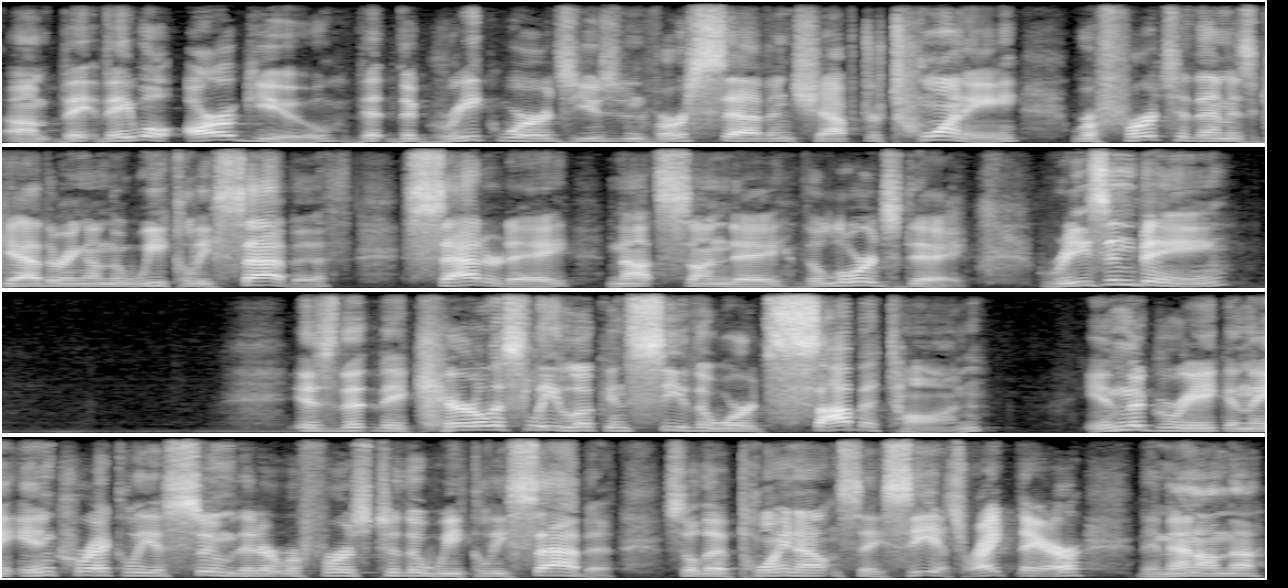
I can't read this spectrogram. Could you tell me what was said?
Um, they, they will argue that the Greek words used in verse 7, chapter 20, refer to them as gathering on the weekly Sabbath, Saturday, not Sunday, the Lord's Day. Reason being is that they carelessly look and see the word Sabbaton in the Greek and they incorrectly assume that it refers to the weekly Sabbath. So they point out and say, see, it's right there. They meant on the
